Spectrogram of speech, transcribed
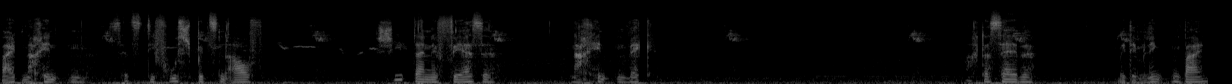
weit nach hinten, setz die Fußspitzen auf, schieb deine Ferse nach hinten weg. Mach dasselbe mit dem linken Bein.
